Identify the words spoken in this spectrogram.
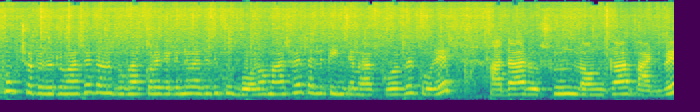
খুব ছোট ছোট মাছ হয়, তাহলে দু ভাগ করে কেটে নেবে। যদি খুব বড় মাছ হয়, তাহলে তিনটে ভাগ করবে করে আদা, রসুন, লঙ্কা বাটবে,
